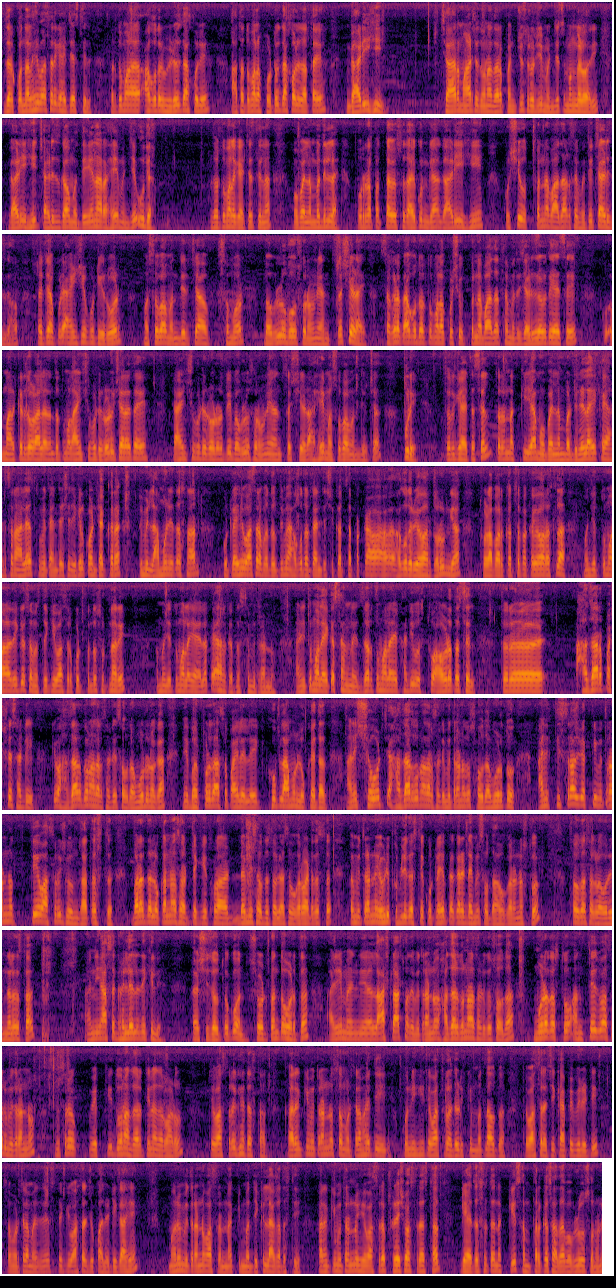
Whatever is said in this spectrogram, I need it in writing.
जर कोणालाही वासर घ्यायचे असतील तर तुम्हाला अगोदर व्हिडिओज दाखवले. आता तुम्हाला फोटोज दाखवले जात आहे. गाडी ही चार मार्च दोन हजार पंचवीस रोजी म्हणजेच मंगळवारी गाडी ही चाळीसगावमध्ये येणार आहे म्हणजे उद्या. जर तुम्हाला घ्यायची असतील ना मोबाईल नंबर दिलेला आहे. पूर्ण पत्ता व्यवस्थित ऐकून घ्या. गाडी ही कृषी उत्पन्न बाजार समिती चाळीसगाव. त्याच्या पुढे ऐंशी फुटी रोड मसोबा मंदिरच्या समोर बबलू भाऊ सोनवणे यांचं शेड आहे. सगळ्यात अगोदर तुम्हाला कृषी उत्पन्न बाजार समिती चाळीसगाव इथे यायचं आहे. मार्केटजवळ आल्यानंतर तुम्हाला ऐंशी फुटी रोड विचारायचा आहे. त्या ऐंशी फुटी रोडवरती बबलू सोनवणे यांचं शेड आहे मसोबा मंदिरच्या पुढे. तर घ्यायचं असेल तर नक्की या मोबाईल नंबर दिलेला आहे. काही अडचण आल्यास तुम्ही त्यांच्याशी देखील कॉन्टॅक्ट करा. तुम्ही लांबून येत असणार. कुठल्याही वासराबद्दल तुम्ही अगोदर त्यांच्याशी कच्चा पक्का अगोदर व्यवहार करून घ्या. थोडाफार कच्चा पक्का व्यवहार असला म्हणजे तुम्हाला देखील समजते की वासर कुठपर्यंत सुटणार आहे. म्हणजे तुम्हाला यायला काही हरकत नसते मित्रांनो. आणि तुम्हाला एकच सांगणं आहे जर तुम्हाला एखादी वस्तू आवडत असेल तर हजार पाचशेसाठी किंवा हजार दोन हजारसाठी सौदा मोडू नका. मी भरपूरदा असं पाहिलेलं आहे की खूप लांबून लोक येतात. आणि शेवटचे हजार दोन हजारसाठी मित्रांनो तो सौदा मोडतो. आणि तिसराच व्यक्ती मित्रांनो ते वासरू घेऊन जात असतं. बऱ्याचदा लोकांना असं वाटतं की थोडा डमी सौदा चालू असं वगैरे वाटत असतं. पण मित्रांनो एवढी पब्लिक असते कुठल्याही प्रकारे डमी सौदा वगैरे नसतो. सौदा सगळं ओरिजिनल असतात. आणि असं घडलेलं देखील आहे. शिजवतो कोण? शेवटपर्यंत ओढतं. आणि म्हणजे लास्ट लास्टमध्ये मित्रांनो हजार दोन हजारसाठी तो सौदा मोडत असतो. आणि तेच वासरू मित्रांनो दुसरं व्यक्ती दोन हजार तीन हजार वाढून ते वस्त्र घेत असतात. कारण की मित्रांनो समोरच्याला माहिती कोणीही ते वस्त्राला जेवढी किंमत लावतं त्या वस्त्राची कॅपेबिलिटी समोरच्याला माहिती असते की वस्त्राची क्वालिटी काय आहे. म्हणून मित्रांनो वस्त्रांना किंमत देखील लागत असते. कारण की मित्रांनो हे वस्त्र फ्रेश वस्त्र असतात. घ्यायचं असेल तर नक्की संपर्क साधा. बबलू सोनवणे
